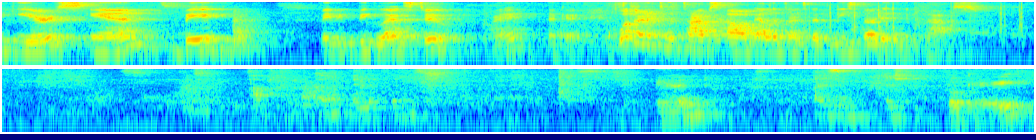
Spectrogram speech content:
big ears and big, maybe big legs too, right? Okay. What are the two types of elephants that we studied in the class? African elephants. And Asian elephant. okay,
